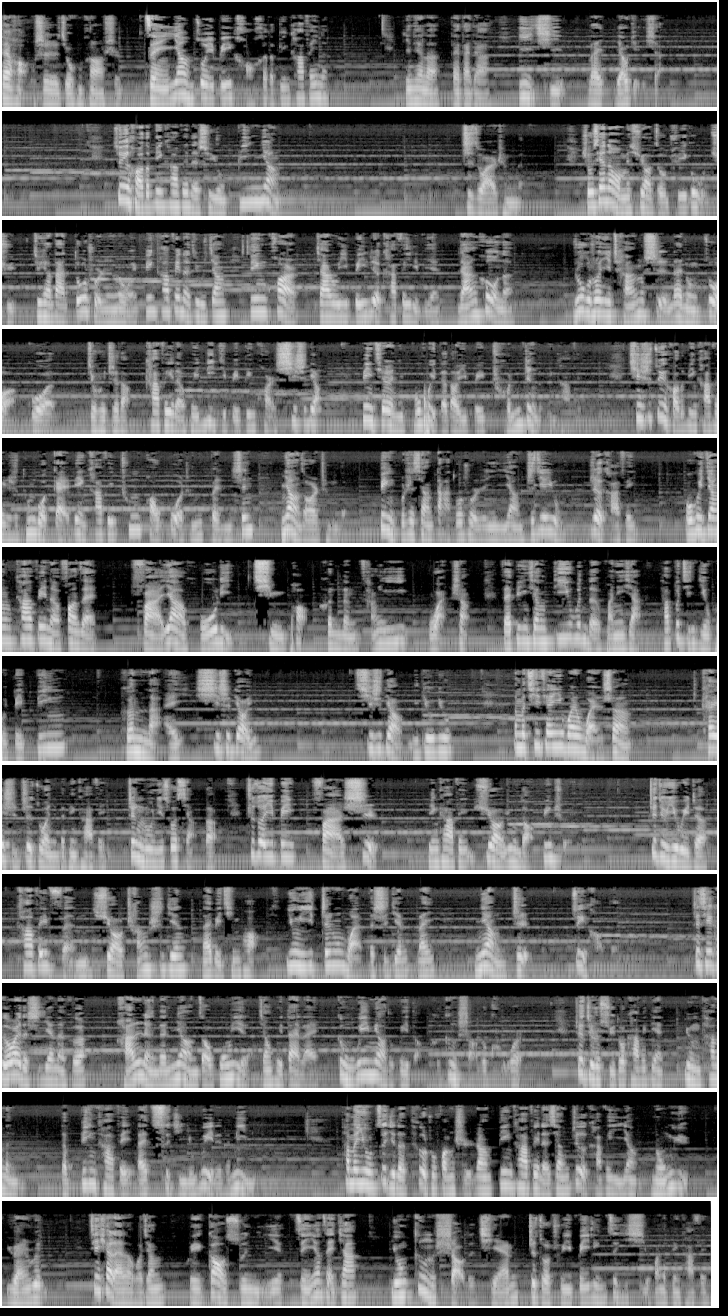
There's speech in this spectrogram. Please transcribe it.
大家好，我是九红何老师。怎样做一杯好喝的冰咖啡呢？今天呢，带大家一起来了解一下。最好的冰咖啡呢，是用冰酿制作而成的。首先呢，我们需要走出一个误区，就像大多数人认为，冰咖啡呢就是将冰块加入一杯热咖啡里边，然后呢。如果说你尝试那种做过，就会知道咖啡呢会立即被冰块稀释掉，并且呢你不会得到一杯纯正的冰咖啡。其实最好的冰咖啡是通过改变咖啡冲泡过程本身酿造而成的，并不是像大多数人一样直接用热咖啡。我会将咖啡呢放在法压壶里浸泡和冷藏一晚上，在冰箱低温的环境下。它不仅仅会被冰和奶稀释掉一稀释掉一丢丢，那么提前一晚晚上开始制作你的冰咖啡，正如你所想的，制作一杯法式冰咖啡需要用到冰水，这就意味着咖啡粉需要长时间来被浸泡，用一整晚的时间来酿制最好的。这些额外的时间呢，和寒冷的酿造工艺呢，将会带来更微妙的味道和更少的苦味儿。这就是许多咖啡店用他们的冰咖啡来刺激你味蕾的秘密。他们用自己的特殊方式让冰咖啡呢像热咖啡一样浓郁圆润。接下来呢，我将会告诉你怎样在家用更少的钱制作出一杯令自己喜欢的冰咖啡。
